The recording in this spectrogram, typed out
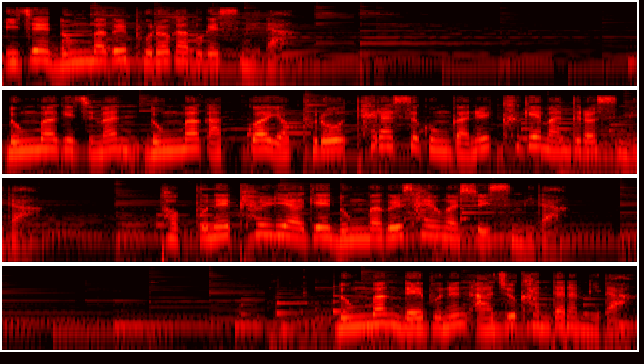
이제 농막을 보러 가보겠습니다. 농막이지만 농막 앞과 옆으로 테라스 공간을 크게 만들었습니다. 덕분에 편리하게 농막을 사용할 수 있습니다. 농막 내부는 아주 간단합니다.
